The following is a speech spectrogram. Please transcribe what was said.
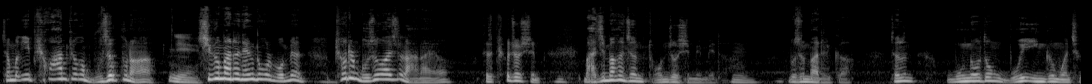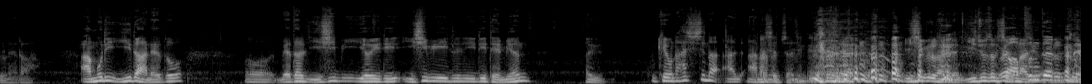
정말 이 표 한 표가 무섭구나. 예. 지금 하는 행동을 보면 표를 무서워하지는 않아요. 그래서 표 조심. 마지막은 저는 돈 조심입니다. 무슨 말일까? 저는 무노동 무임금 원칙을 내라. 아무리 일 안 해도 어, 매달 22일이 22일이 되면 아니, 국회의원 하시지는 안, 안 하셨죠 아직. 20일 하면 이준석 왜 씨는 아픈 데를 또 네.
